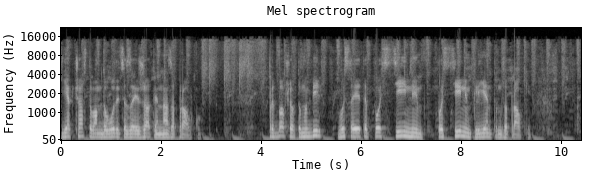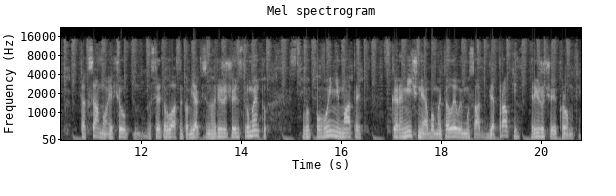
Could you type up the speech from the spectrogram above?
як часто вам доводиться заїжджати на заправку? Придбавши автомобіль, ви стаєте постійним, постійним клієнтом заправки. Так само, якщо ви стаєте власником якісного ріжучого інструменту, ви повинні мати керамічний або металевий мусат для правки ріжучої кромки.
